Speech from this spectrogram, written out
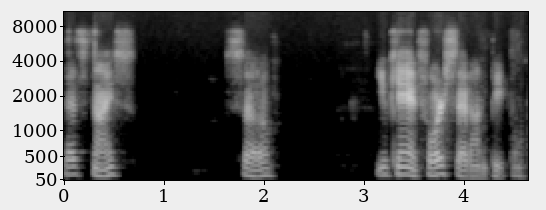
That's nice. So you can't force that on people.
